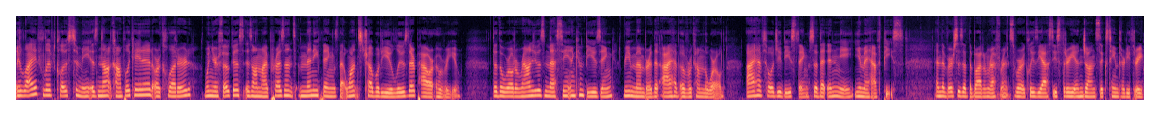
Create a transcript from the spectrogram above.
A life lived close to me is not complicated or cluttered. When your focus is on my presence, many things that once troubled you lose their power over you. Though the world around you is messy and confusing, remember that I have overcome the world. I have told you these things so that in me you may have peace. And the verses at the bottom referenced were Ecclesiastes 3 and John 16:33.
